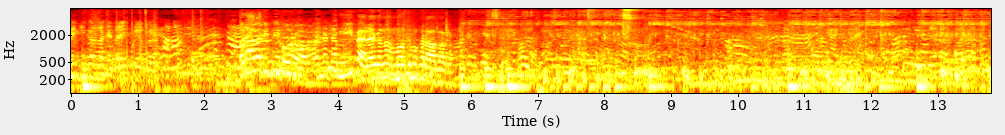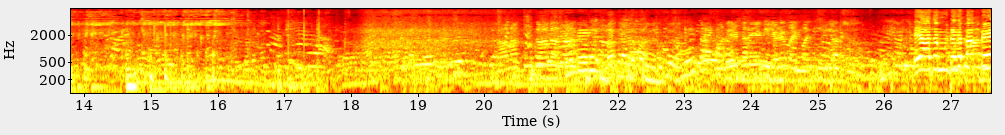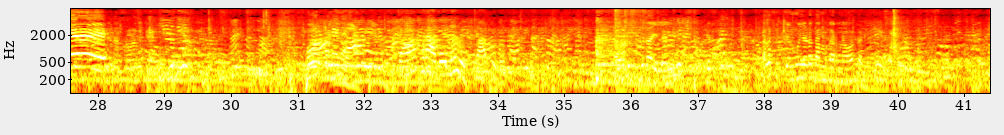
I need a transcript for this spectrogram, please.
ਡੈਡੀ ਕੀ ਕਰਨ ਲੱਗੇ ਜਾਈ ਕੁੜੀ ਅੰਦਰ? ਬਣਾ ਵਾ ਦਿੱਤੀ ਹੋਰ ਇੰਨਾ ਟਾਈਮ ਮੀਂਹ ਪੈ ਰਿਹਾ ਹੈਗਾ ਨਾ ਮੌਸਮ ਖਰਾਬ ਹੈਗਾ। ਨਾ ਨਾ ਤੂੰ ਦਾ ਨਾ ਮੈਂ ਕਹਿੰਦਾ ਇਹ ਜਿਹੜੇ ਭਾਈ 5000 ਇਹ ਆ ਜਾ ਮੁੰਡੇ ਦੇ ਪਾਪੇ ਹੋਰ ਬੜੀ ਚਾਹ ਫੜਾ ਦੇ ਇਹਨਾਂ ਨੂੰ ਚਾਹ ਪੀ ਵਧਾਈ ਲੈ ਲਈ। ਪਹਿਲਾਂ ਸੁੱਚੇ ਮੂੰਹ ਜਿਹੜਾ ਕੰਮ ਕਰਨਾ ਉਹ ਕਰੀ।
